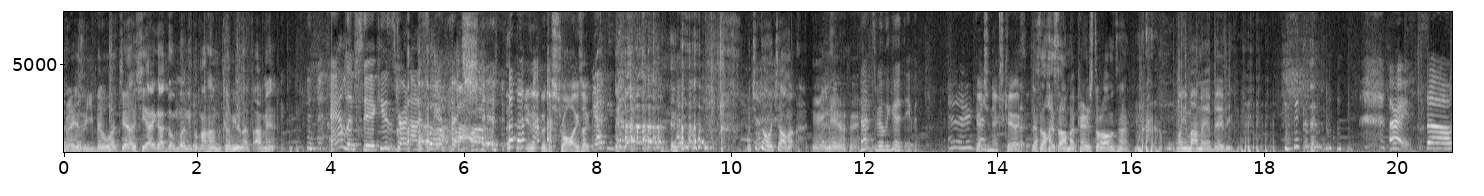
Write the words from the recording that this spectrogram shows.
crazy. You better watch out. Shit, I ain't got no money, but my husband come here in like five minutes. And lipstick. He's trying not to smear that shit. With the straw, he's like, What you doing? What y'all about? You ain't okay. That's really good, David. I you're got good. your next character. That's all I saw my parents store all the time. Where your mama at, baby? All right, so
